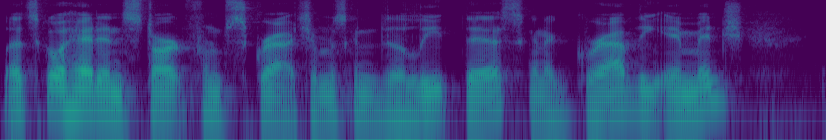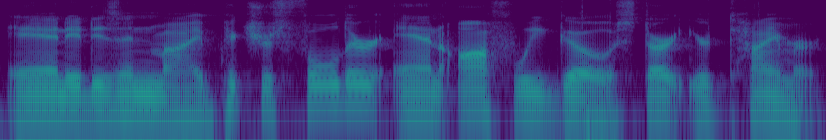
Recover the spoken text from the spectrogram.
let's go ahead and start from scratch. I'm just going to delete this, I'm going to grab the image, and it is in my pictures folder and off we go. Start your timer.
